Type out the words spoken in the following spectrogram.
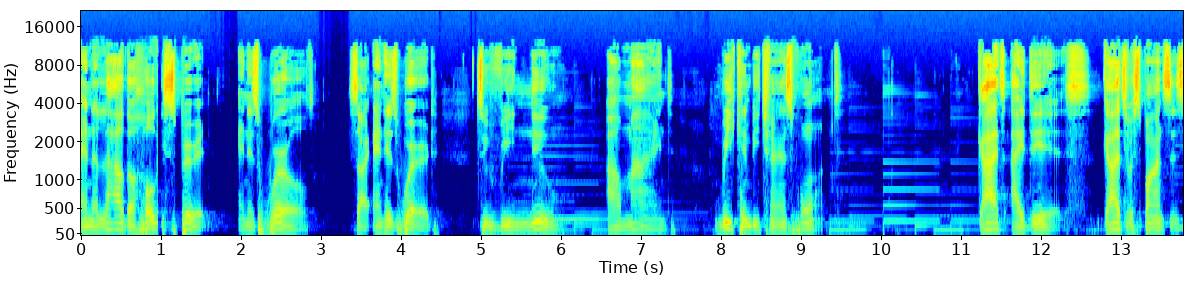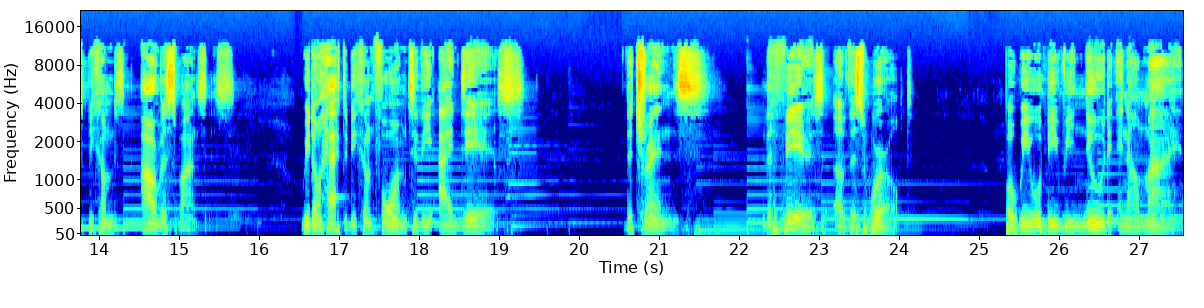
and allow the Holy Spirit and His world, sorry, and His Word to renew our mind, we can be transformed. God's ideas, God's responses becomes our responses. We don't have to be conformed to the ideas, the trends, the fears of this world but we will be renewed in our mind.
